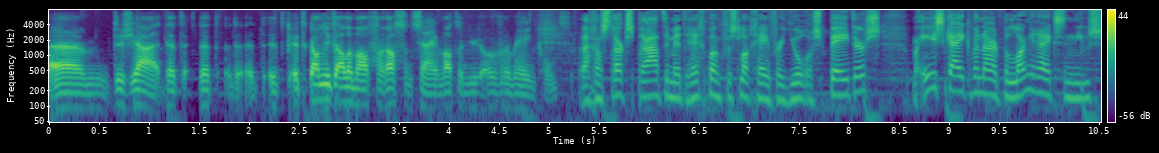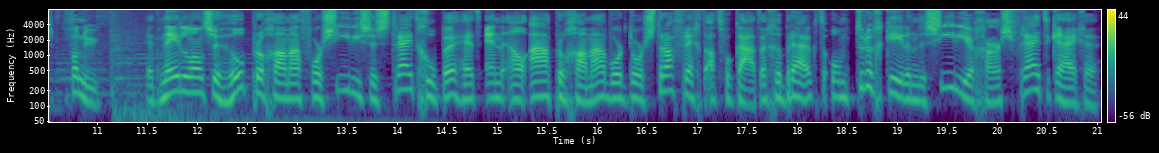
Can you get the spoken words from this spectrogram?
Um, dus ja, dat, dat, het, het, kan niet allemaal verrassend zijn wat er nu over hem heen komt. Wij gaan straks praten met rechtbankverslaggever Joris Peters. Maar eerst kijken we naar het belangrijkste nieuws van nu. Het Nederlandse hulpprogramma voor Syrische strijdgroepen, het NLA-programma, wordt door strafrechtadvocaten gebruikt om terugkerende Syriëgangers vrij te krijgen.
